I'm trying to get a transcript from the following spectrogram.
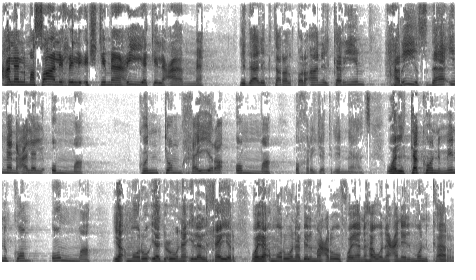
على المصالح الاجتماعية العامة. لذلك ترى القرآن الكريم حريص دائما على الأمة. كنتم خير أمة أخرجت للناس ولتكن منكم أمة. يأمر يدعون إلى الخير ويأمرون بالمعروف وينهون عن المنكر.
